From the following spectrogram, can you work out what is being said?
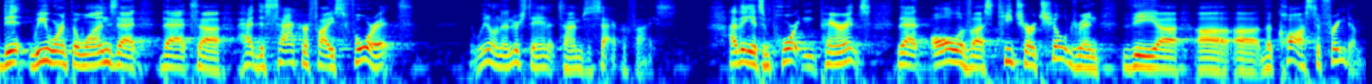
did, we weren't the ones that, that uh, had to sacrifice for it. And we don't understand at times the sacrifice. I think it's important, parents, that all of us teach our children the, uh, uh, uh, the cost of freedom.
